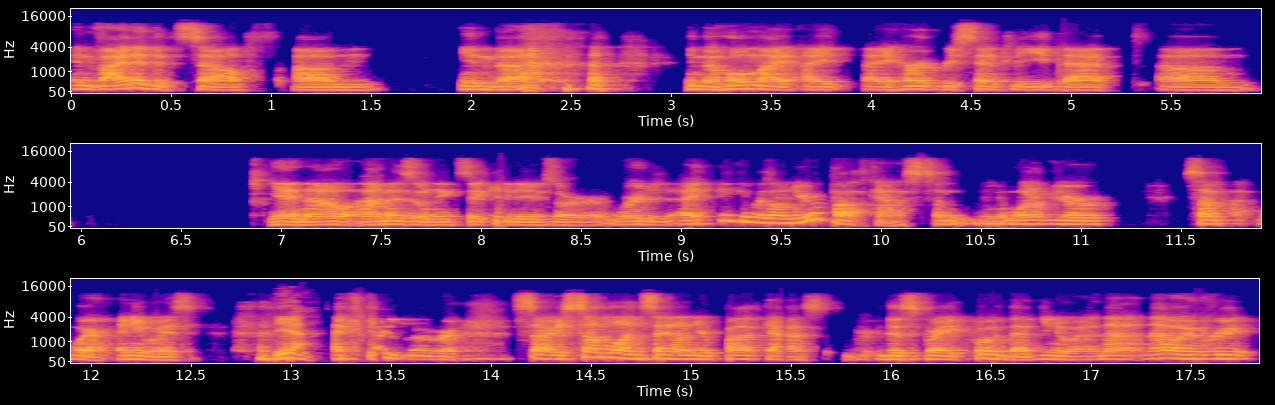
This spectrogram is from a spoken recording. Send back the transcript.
invited itself um, in the in the home. I, I i heard recently that um, yeah now amazon executives or where did i think it was on your podcast some one of your somewhere anyways. Yeah. i can't remember. Sorry someone said on your podcast this great quote that you know now, now every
